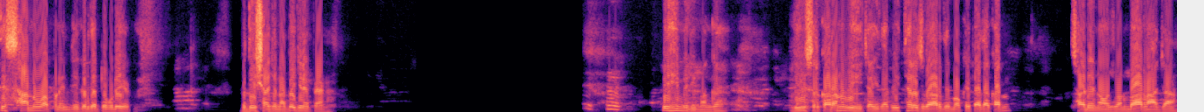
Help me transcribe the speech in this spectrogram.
ਤੇ ਸਾਨੂੰ ਆਪਣੇ ਜਿਗਰ ਦੇ ਟੁਕੜੇ ਵਿਦੇਸ਼ਾਂ 'ਚ ਨਾ ਭੇਜਣੇ ਪੈਣ। ਇਹੀ ਮੇਰੀ ਮੰਗ ਹੈ ਪਲੀਜ਼ ਸਰਕਾਰਾਂ ਨੂੰ ਵੀ ਇਹੀ ਚਾਹੀਦਾ ਵੀ ਇੱਥੇ ਰੋਜ਼ਗਾਰ ਦੇ ਮੌਕੇ ਪੈਦਾ ਕਰਨ, ਸਾਡੇ ਨੌਜਵਾਨ ਬਾਹਰ ਨਾ ਜਾਣ,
